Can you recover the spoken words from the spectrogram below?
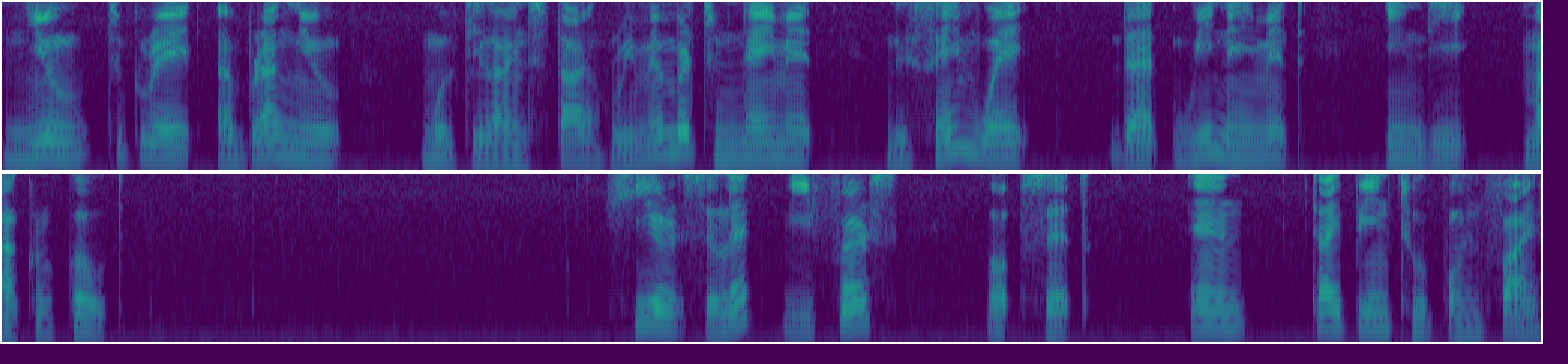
new to create a brand new multi-line style. Remember to name it the same way that we name it in the macro code. Here, select the first offset and type in 2.5.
